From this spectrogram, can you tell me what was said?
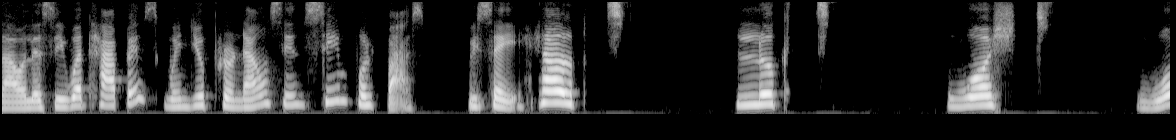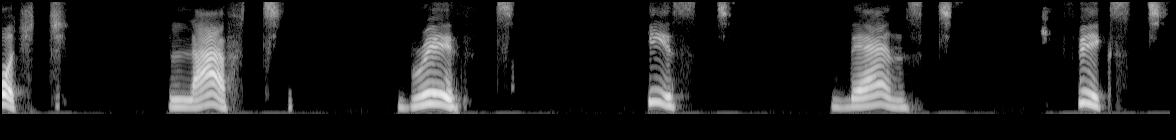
Now let's see what happens when you pronounce in simple past. We say helped, looked, washed, watched, laughed, breathed, kissed, danced, fixed.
